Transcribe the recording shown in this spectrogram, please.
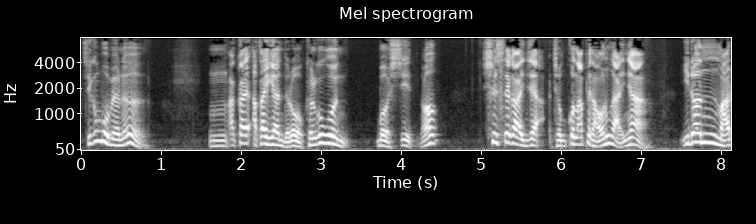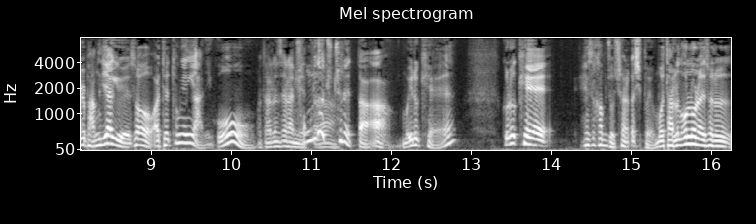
지금 보면은, 음, 아까, 아까 얘기한 대로, 결국은, 뭐, 씨, 어? 실세가 이제 정권 앞에 나오는 거 아니냐? 이런 말을 방지하기 위해서, 아, 대통령이 아니고, 뭐 다른 사람이 총리가 했다. 추천했다. 뭐 이렇게 그렇게 해석하면 좋지 않을까 싶어요. 뭐 다른 언론에서는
